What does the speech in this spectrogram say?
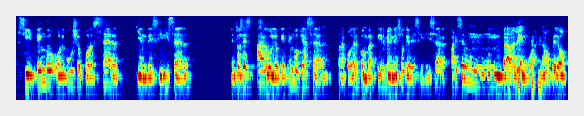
si tengo orgullo por ser quien decidí ser, entonces hago lo que tengo que hacer para poder convertirme en eso que decidí ser. Parece un, un trabalengua, ¿no? Pero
